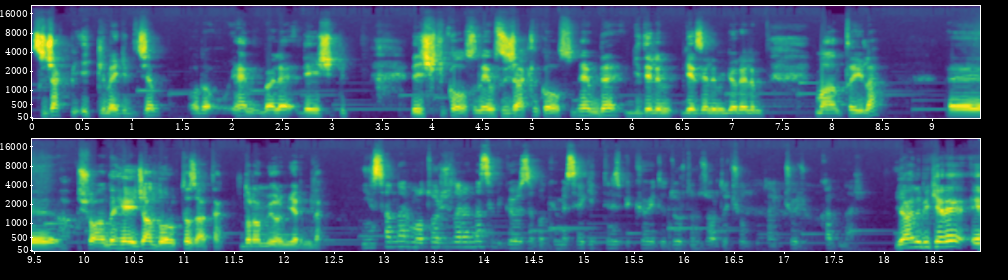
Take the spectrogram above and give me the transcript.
Sıcak bir iklime gideceğim. O da hem böyle değişik bir değişiklik olsun, hem sıcaklık olsun hem de gidelim, gezelim, görelim mantığıyla. Ee, şu anda heyecan dorukta zaten. Duramıyorum yerimde. İnsanlar motorculara nasıl bir gözle bakıyor? Mesela gittiniz bir köyde durdunuz orada çocuklar, çocuk, kadınlar. Yani bir kere e,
